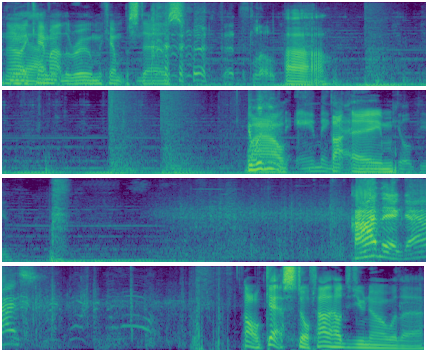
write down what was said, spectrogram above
No, he came out of the room. He came up the stairs. That's slow. Uh. It wasn't Wow, aiming that at you, aim. killed you. Hi there, guys. oh, get stuffed. How the hell did you know we're there?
